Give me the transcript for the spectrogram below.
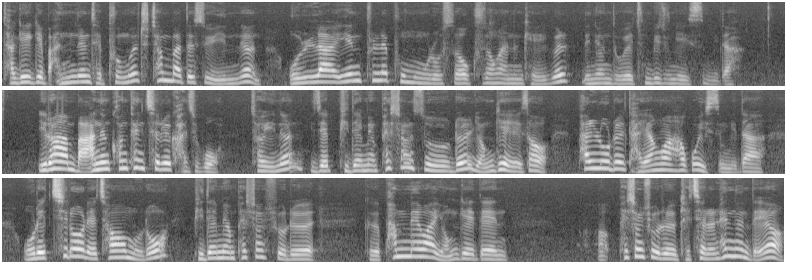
자기에게 맞는 제품을 추천받을 수 있는 온라인 플랫폼으로서 구성하는 계획을 내년도에 준비 중에 있습니다. 이러한 많은 컨텐츠를 가지고 저희는 이제 비대면 패션쇼를 연계해서 판로를 다양화하고 있습니다. 올해 7월에 처음으로 비대면 패션쇼를 그 판매와 연계된 어, 패션쇼를 개최를 했는데요.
